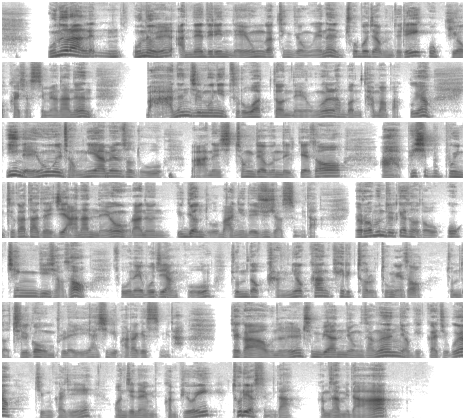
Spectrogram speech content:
오늘, 안, 오늘 안내드린 내용 같은 경우에는 초보자분들이 꼭 기억하셨으면 하는 많은 질문이 들어왔던 내용을 한번 담아봤고요. 이 내용을 정리하면서도 많은 시청자분들께서 아, 패시브 포인트가 다 되지 않았네요. 라는 의견도 많이 내주셨습니다. 여러분들께서도 꼭 챙기셔서 손해보지 않고 좀 더 강력한 캐릭터를 통해서 좀 더 즐거운 플레이 하시기 바라겠습니다. 제가 오늘 준비한 영상은 여기까지고요. 지금까지 언제나 행복한 POE 토리였습니다. 감사합니다.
